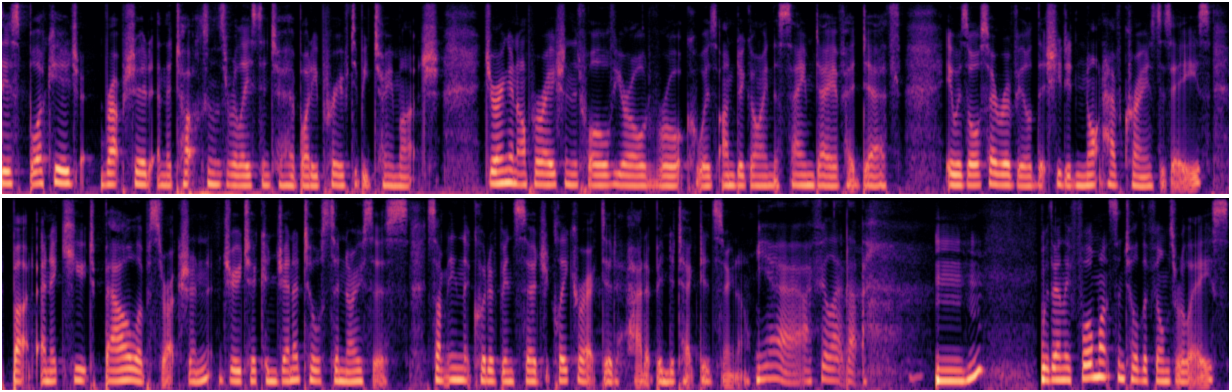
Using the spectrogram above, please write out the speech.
This blockage ruptured and the toxins released into her body proved to be too much. During an operation the 12 year old Rourke was undergoing the same day of her death, it was also revealed that she did not have Crohn's disease, but an acute bowel obstruction due to congenital stenosis, something that could have been surgically corrected had it been detected sooner. yeah, I feel like that hmm With only four months until the film's release,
